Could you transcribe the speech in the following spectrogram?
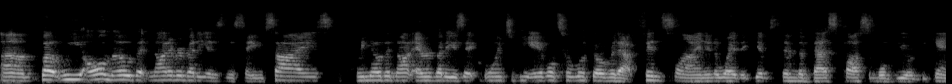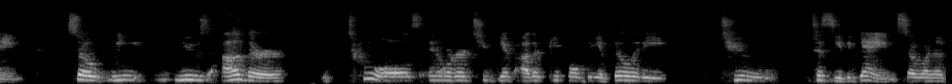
um, but we all know that not everybody is the same size. We know that not everybody is going to be able to look over that fence line in a way that gives them the best possible view of the game. So we use other tools in order to give other people the ability to to see the game. So whether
